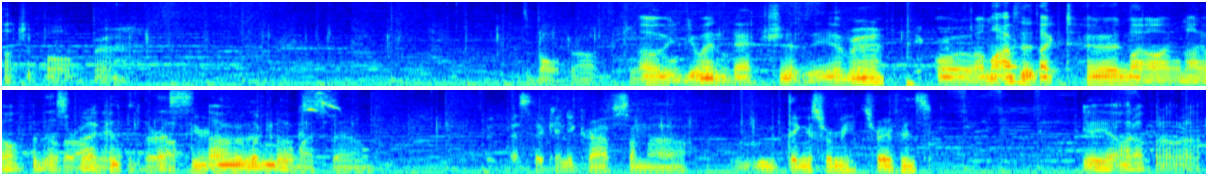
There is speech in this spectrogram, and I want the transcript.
Such a ball, bro. It's vault drop. Oh, cool. you and that shit there, bro. Bro, I might have to like turn my eye and eye off for Oh, this, they're bro, on because it. They're the snow now. They're looking at all my looks. spam. Mister, can you craft some uh things for me, spray pins? Yeah, yeah, hold up, hold up, hold up.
